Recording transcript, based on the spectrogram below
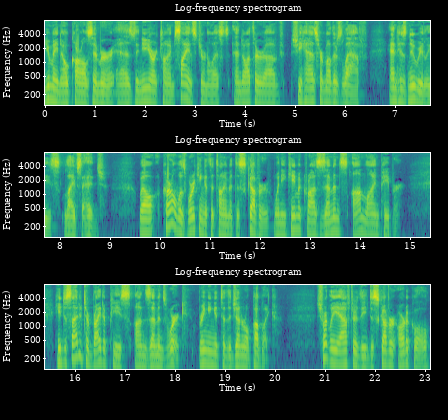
You may know Carl Zimmer as the New York Times science journalist and author of She Has Her Mother's Laugh and his new release, Life's Edge. Well, Carl was working at the time at Discover when he came across Zeman's online paper. He decided to write a piece on Zeman's work, bringing it to the general public. Shortly after the Discover article,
